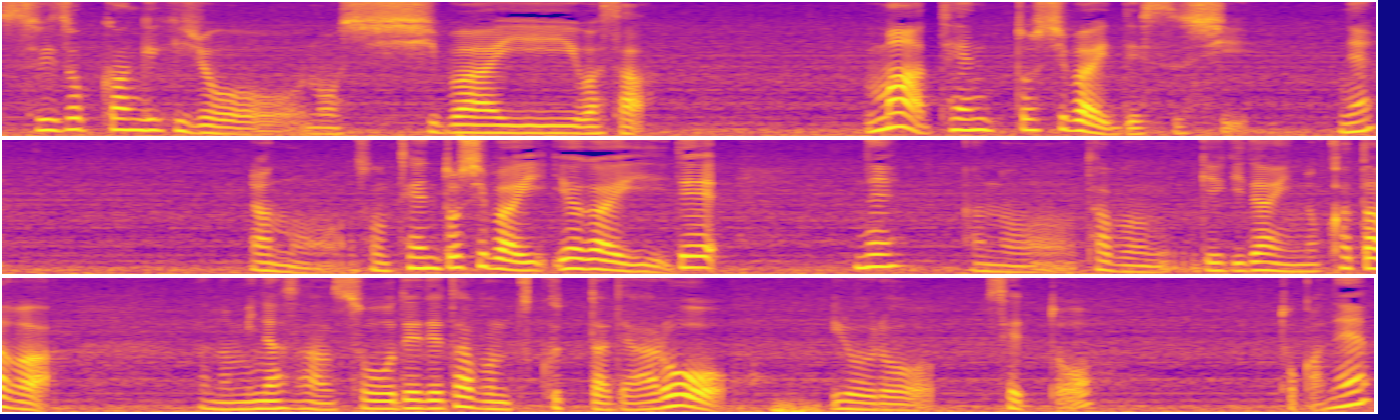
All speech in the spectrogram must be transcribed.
水族館劇場の芝居はさまあテント芝居ですしね。あのそのテント芝居野外でねあの多分劇団員の方があの皆さん総出で多分作ったであろういろいろセットとかね、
